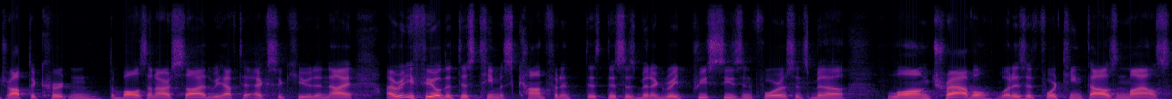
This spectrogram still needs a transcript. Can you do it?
drop the curtain. The ball's on our side. We have to execute. And I, I really feel that this team is confident. This, this has been a great preseason for us. It's been a long travel. What is it, 14,000 miles?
